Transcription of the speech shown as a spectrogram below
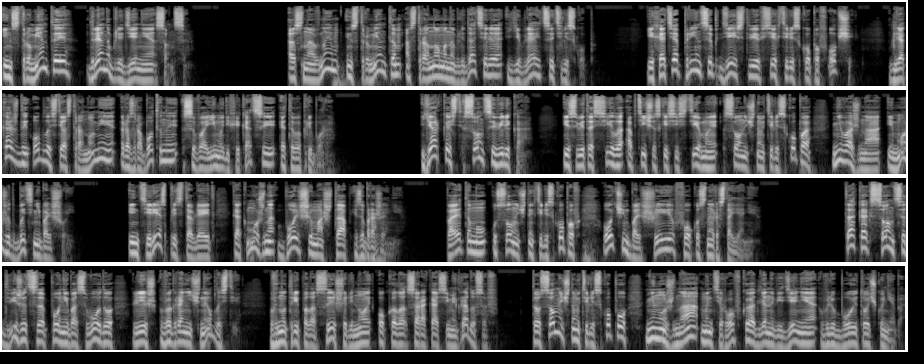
Инструменты для наблюдения Солнца. Основным инструментом астронома-наблюдателя является телескоп. И хотя принцип действия всех телескопов общий, для каждой области астрономии разработаны свои модификации этого прибора. Яркость Солнца велика, и светосила оптической системы солнечного телескопа не важна и может быть небольшой. Интерес представляет как можно больше масштаб изображения. Поэтому у солнечных телескопов очень большие фокусные расстояния. Так как Солнце движется по небосводу лишь в ограниченной области, внутри полосы шириной около 47 градусов, то солнечному телескопу не нужна монтировка для наведения в любую точку неба.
